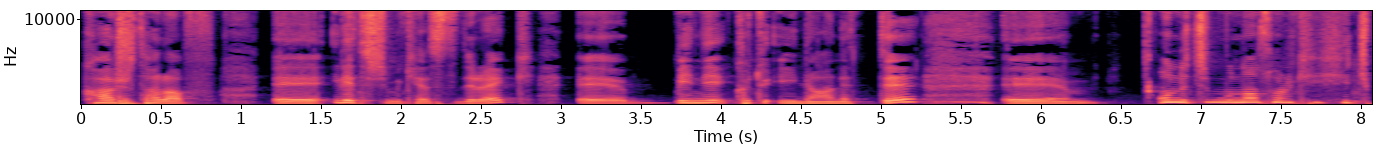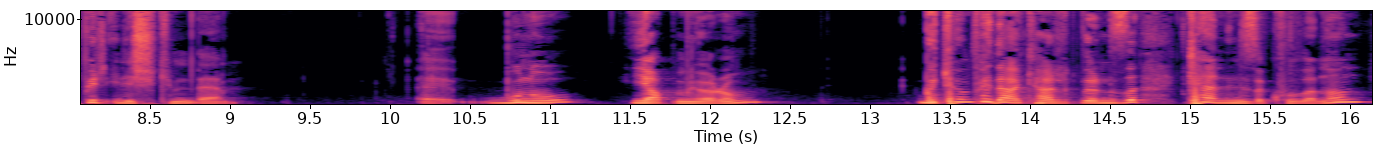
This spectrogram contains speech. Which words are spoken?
karşı taraf e, iletişimi kesti direkt. E, beni kötü ilan etti. E, onun için bundan sonraki hiçbir ilişkimde e, bunu yapmıyorum. bütün fedakarlıklarınızı kendinize kullanın.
